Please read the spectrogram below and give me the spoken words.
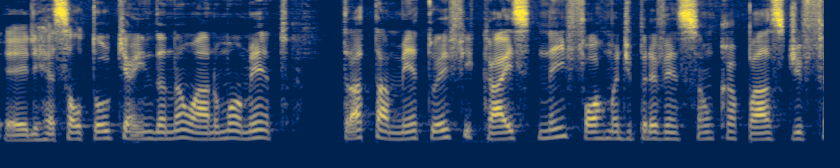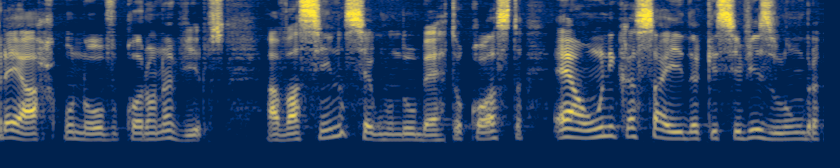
Ele ressaltou que ainda não há, no momento, tratamento eficaz nem forma de prevenção capaz de frear o novo coronavírus. A vacina, segundo Humberto Costa, é a única saída que se vislumbra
